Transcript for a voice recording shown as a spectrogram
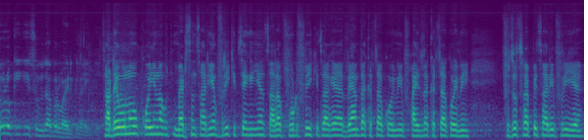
ਵੱਲੋਂ ਕੀ ਕੀ ਸੁਵਿਧਾ ਪ੍ਰੋਵਾਈਡ ਕਰਾਈ ਗਈ? ਸਾਡੇ ਵੱਲੋਂ ਕੋਈ ਨਾ ਕੋਈ ਮੈਡੀਸਨ ਸਾਰੀਆਂ ਫ੍ਰੀ ਕੀਤੀਆਂ ਗਈਆਂ ਸਾਰਾ ਫੂਡ ਫ੍ਰੀ ਕੀਤਾ ਗਿਆ ਰਹਿਣ ਦਾ ਖਰਚਾ ਕੋਈ ਨਹੀਂ ਫਾਈਲ ਦਾ ਖਰਚਾ ਕੋਈ ਨਹੀਂ ਫਿਜ਼ੀਓਥੈਰੇਪੀ ਸਾਰੀ ਫ੍ਰੀ ਹੈ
